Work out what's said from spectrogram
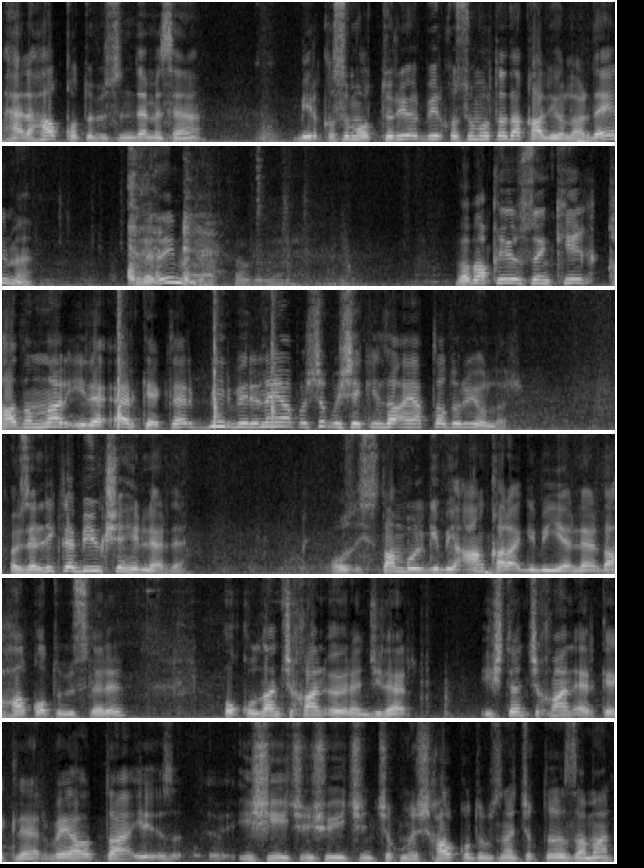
hele halk otobüsünde mesela bir kısım oturuyor, bir kısım ortada kalıyorlar değil mi? Öyle değil midir? Ve bakıyorsun ki kadınlar ile erkekler birbirine yapışık bir şekilde ayakta duruyorlar. Özellikle büyük şehirlerde. O İstanbul gibi, Ankara gibi yerlerde halk otobüsleri okuldan çıkan öğrenciler, işten çıkan erkekler veyahut da işi için, şu için çıkmış halk otobüsüne çıktığı zaman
